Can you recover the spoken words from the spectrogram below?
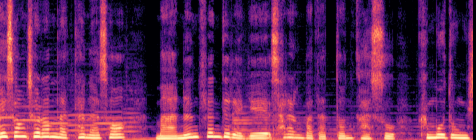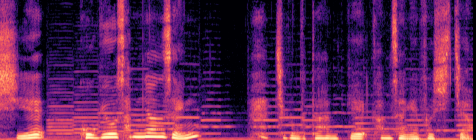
혜성처럼 나타나서 많은 팬들에게 사랑받았던 가수 금호동 씨의 고교 3년생, 지금부터 함께 감상해 보시죠.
